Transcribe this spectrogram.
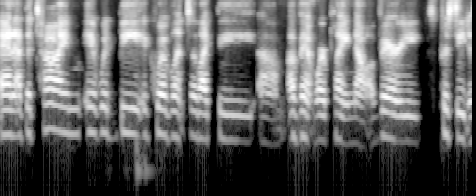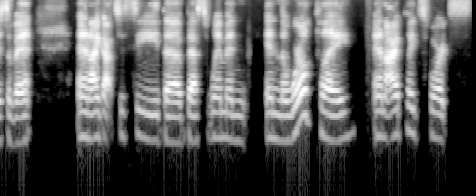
And at the time, it would be equivalent to like the um, event we're playing now, a very prestigious event. And I got to see the best women in the world play. And I played sports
